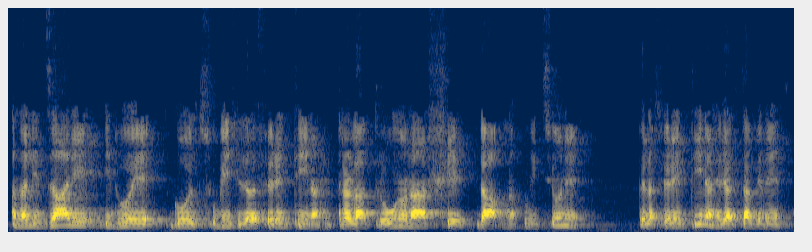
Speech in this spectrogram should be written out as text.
analizzare i due gol subiti dalla Fiorentina, che tra l'altro uno nasce da una punizione per la Fiorentina che in realtà viene,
